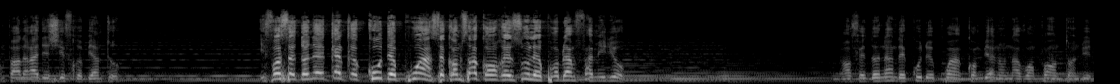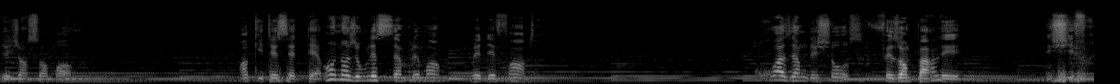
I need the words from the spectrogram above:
on parlera des chiffres bientôt. Il faut se donner quelques coups de poing. C'est comme ça qu'on résout les problèmes familiaux. En fait donnant des coups de poing, combien nous n'avons pas entendu des gens sont morts, ont quitté cette terre. Oh non, je voulais simplement me défendre. Troisième des choses, faisons parler les chiffres.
